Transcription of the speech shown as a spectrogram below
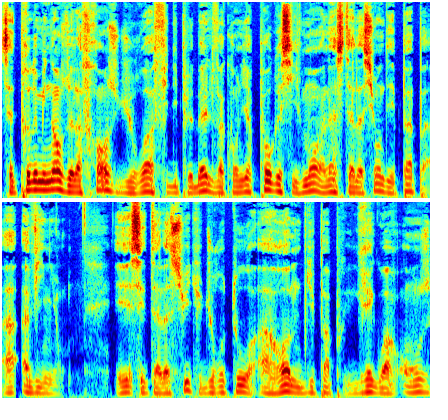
Cette prédominance de la France du roi Philippe le Bel va conduire progressivement à l'installation des papes à Avignon. Et c'est à la suite du retour à Rome du pape Grégoire XI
